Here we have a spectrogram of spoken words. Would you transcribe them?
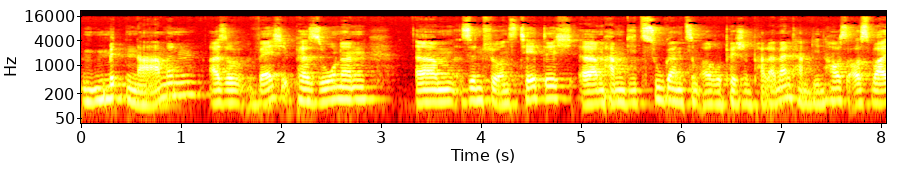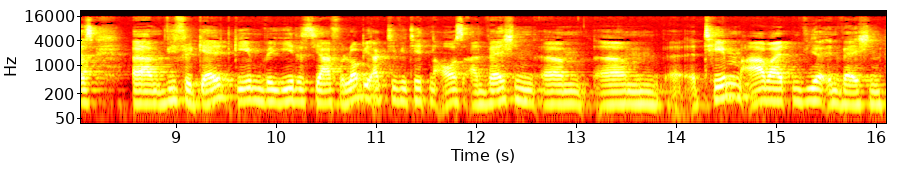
mit Namen, also welche Personen ähm, sind für uns tätig, ähm, haben die Zugang zum Europäischen Parlament, haben die einen Hausausweis, ähm, wie viel Geld geben wir jedes Jahr für Lobbyaktivitäten aus, an welchen ähm, ähm, äh, Themen arbeiten wir, in welchen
